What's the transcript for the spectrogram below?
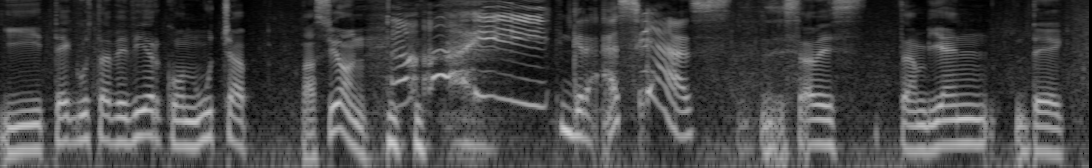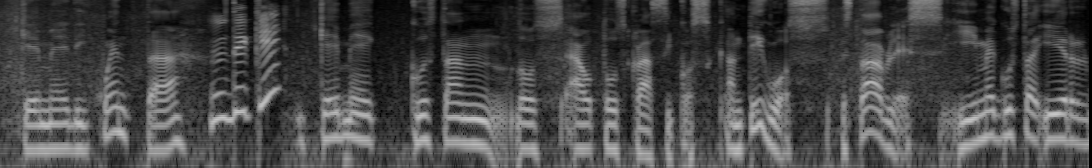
y te gusta vivir con mucha pasión. ¡Ay! Gracias. Sabes también de que me di cuenta ¿De qué? que me gustan los autos clásicos, antiguos, estables, y me gusta ir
